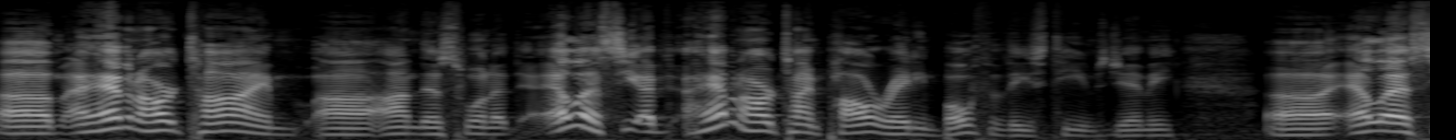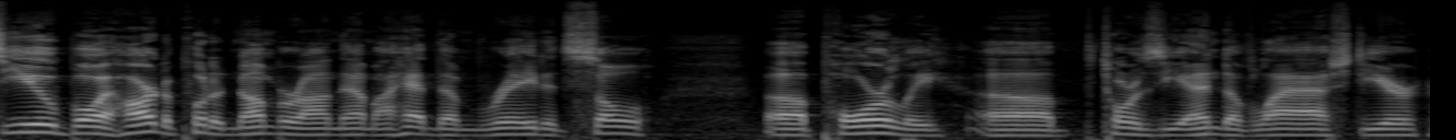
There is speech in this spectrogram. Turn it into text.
um, I'm having a hard time uh, on this one. LSU, I'm having a hard time power rating both of these teams, Jimmy. Uh, LSU, boy, hard to put a number on them. I had them rated so uh, poorly uh, towards the end of last year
